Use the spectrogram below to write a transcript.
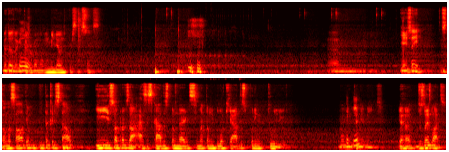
Meu Deus, alguém tá Sim. jogando um milhão de percepções. e é isso aí. Vocês estão na sala, tem um puta cristal. E só pra avisar, as escadas pro andar de cima estão bloqueadas por entulho. Momentaneamente. Aham, dos dois lados.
